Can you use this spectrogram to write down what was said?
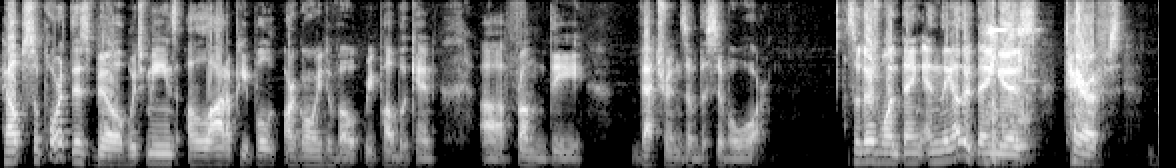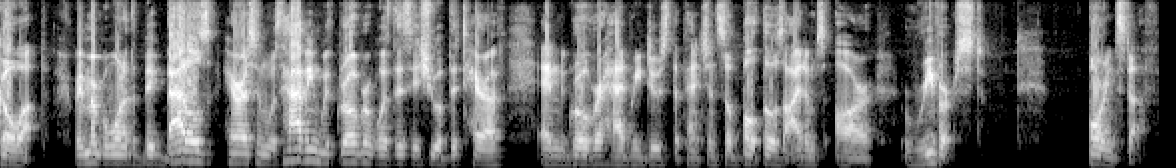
help support this bill, which means a lot of people are going to vote Republican uh, from the veterans of the Civil War. So there's one thing. And the other thing is tariffs go up. Remember, one of the big battles Harrison was having with Grover was this issue of the tariff, and Grover had reduced the pension. So both those items are reversed. Boring stuff.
